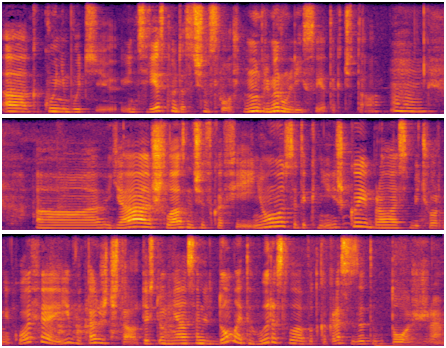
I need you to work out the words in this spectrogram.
а, какую-нибудь интересную, достаточно сложную. Ну, например, Улисы я так читала. Угу. Я шла, значит, в кофейню с этой книжкой, брала себе черный кофе и вот так же читала. То есть у меня, на самом деле, дома это выросло вот как раз из этого тоже.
